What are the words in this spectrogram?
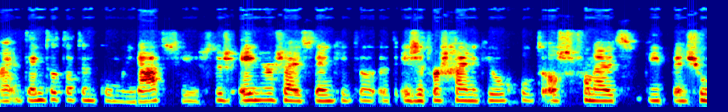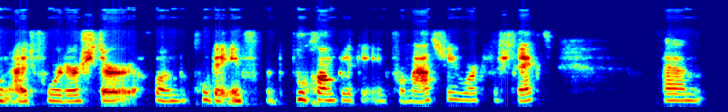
keuze? Ik denk dat dat een combinatie is. Dus enerzijds denk ik dat het, is het waarschijnlijk heel goed als vanuit die pensioenuitvoerders er gewoon goede toegankelijke informatie wordt verstrekt. Um,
